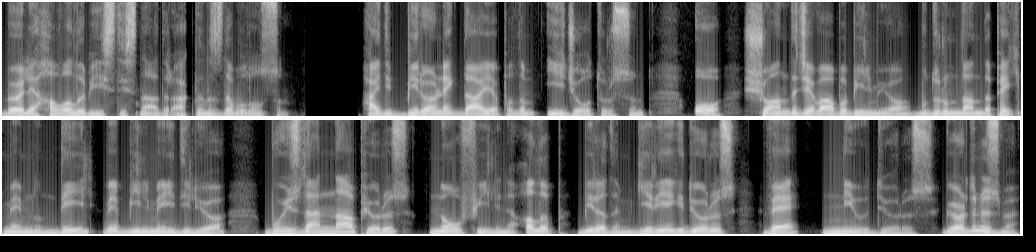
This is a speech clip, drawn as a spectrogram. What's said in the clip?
Böyle havalı bir istisnadır, aklınızda bulunsun. Haydi bir örnek daha yapalım, iyice otursun. O şu anda cevabı bilmiyor, bu durumdan da pek memnun değil ve bilmeyi diliyor. Bu yüzden ne yapıyoruz? No fiilini alıp bir adım geriye gidiyoruz ve new diyoruz. Gördünüz mü?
